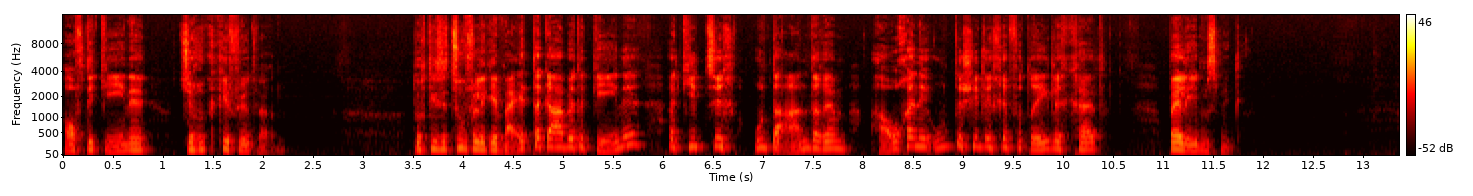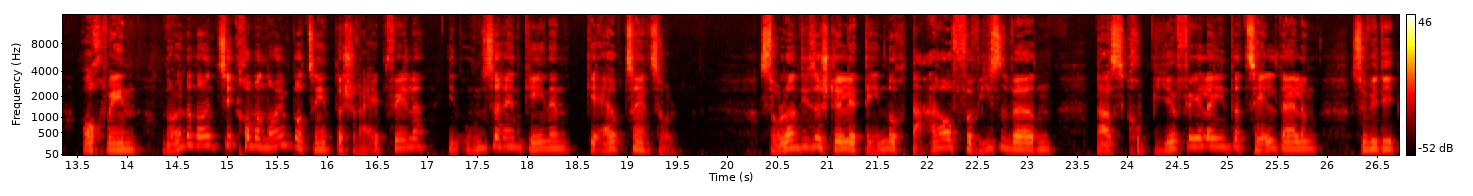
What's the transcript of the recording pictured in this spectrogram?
auf die Gene zurückgeführt werden. Durch diese zufällige Weitergabe der Gene ergibt sich unter anderem auch eine unterschiedliche Verträglichkeit bei Lebensmitteln. Auch wenn 99,9% der Schreibfehler in unseren Genen geerbt sein sollen, soll an dieser Stelle dennoch darauf verwiesen werden, dass Kopierfehler in der Zellteilung sowie die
